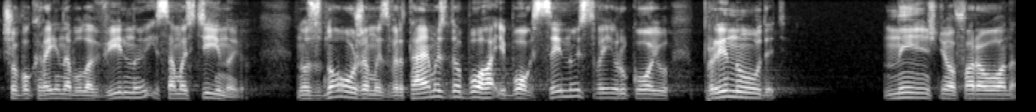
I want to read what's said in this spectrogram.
щоб Україна була вільною і самостійною. Но знову ж ми звертаємось до Бога, і Бог сильною своєю рукою принудить нинішнього фараона,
